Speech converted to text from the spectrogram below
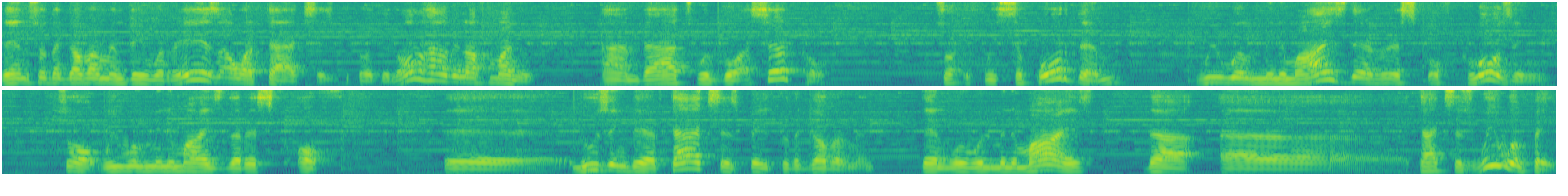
Then so the government they will raise our taxes because they don't have enough money and that will go a circle. So if we support them, we will minimize their risk of closing. So we will minimize the risk of uh, losing their taxes paid to the government. Then we will minimize the uh, taxes we will pay.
